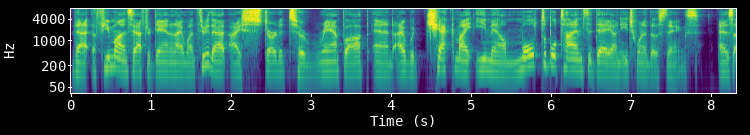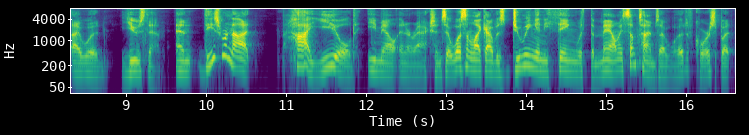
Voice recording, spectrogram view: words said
that a few months after Dan and I went through that, I started to ramp up and I would check my email multiple times a day on each one of those things as I would use them. And these were not high yield email interactions. It wasn't like I was doing anything with the mail. I mean, sometimes I would, of course, but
